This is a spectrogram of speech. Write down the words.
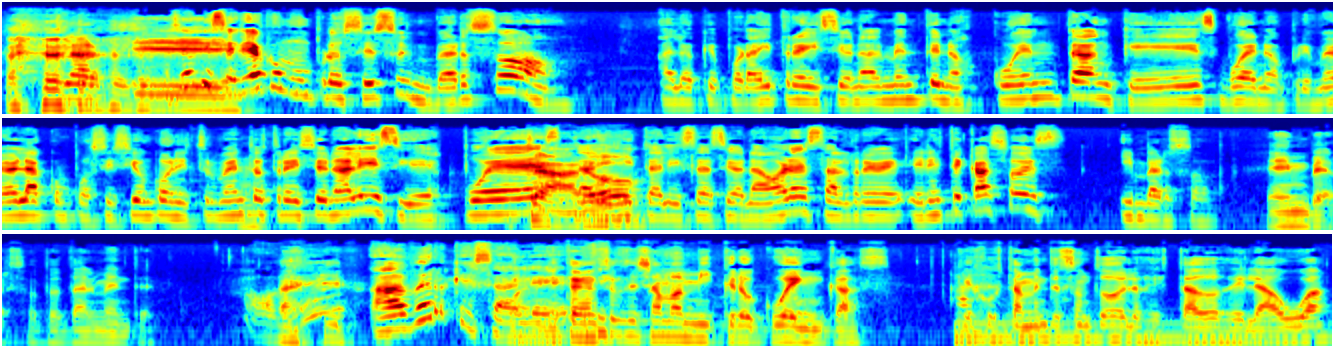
Claro. y... que sería como un proceso inverso? A lo que por ahí tradicionalmente nos cuentan, que es, bueno, primero la composición con instrumentos mm. tradicionales y después la digitalización. Ahora es al revés. En este caso es inverso. Es inverso, totalmente. A ver, qué sale. esta canción se llama Microcuencas, que ah. justamente son todos los estados del agua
